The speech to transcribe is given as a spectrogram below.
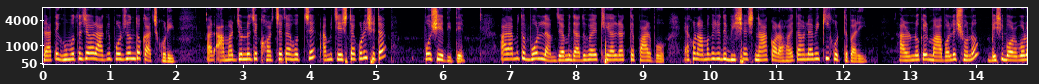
রাতে ঘুমোতে যাওয়ার আগে পর্যন্ত কাজ করি। আর আমার জন্য যে খরচাটা হচ্ছে, আমি চেষ্টা করি সেটা পুষিয়ে দিতে। আর আমি তো বললাম যে আমি দাদুভাইয়ের খেয়াল রাখতে পারব। এখন আমাকে যদি বিশ্বাস না করা হয়, তাহলে আমি কি করতে পারি? আরণ্যকের মা বলে, শোনো, বেশি বড় বড়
